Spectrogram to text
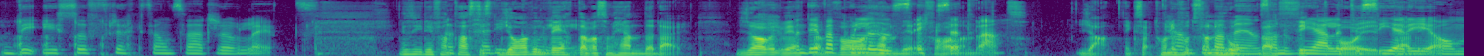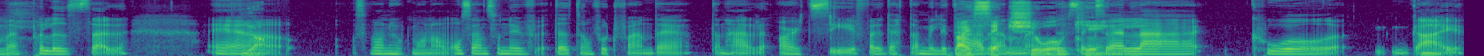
Det är så fruktansvärt roligt. Jag tycker det är fantastiskt. Jag vill veta vad som hände där. Jag vill veta det var vad hände i det förhållandet. va? Ja, exakt. Hon är fortfarande var med ihop en sån reality-serie om poliser. Eh, Ja. Så var hon ihop med honom. Och sen så nu dejtar hon fortfarande den här artsy före detta militären. Bisexual king. bisexuella cool guy. Mm.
